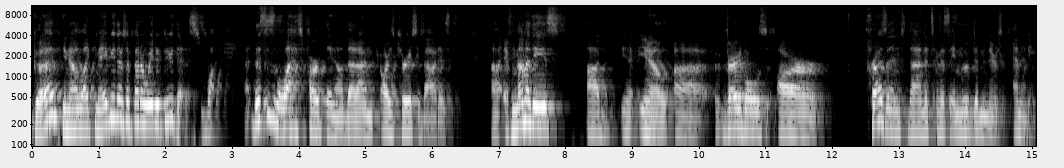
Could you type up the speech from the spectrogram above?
good? You know, like maybe there's a better way to do this. What, this is the last part, you know, that I'm always curious about is uh, if none of these, uh, you know, uh, variables are present, then it's going to say move to the nearest enemy.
